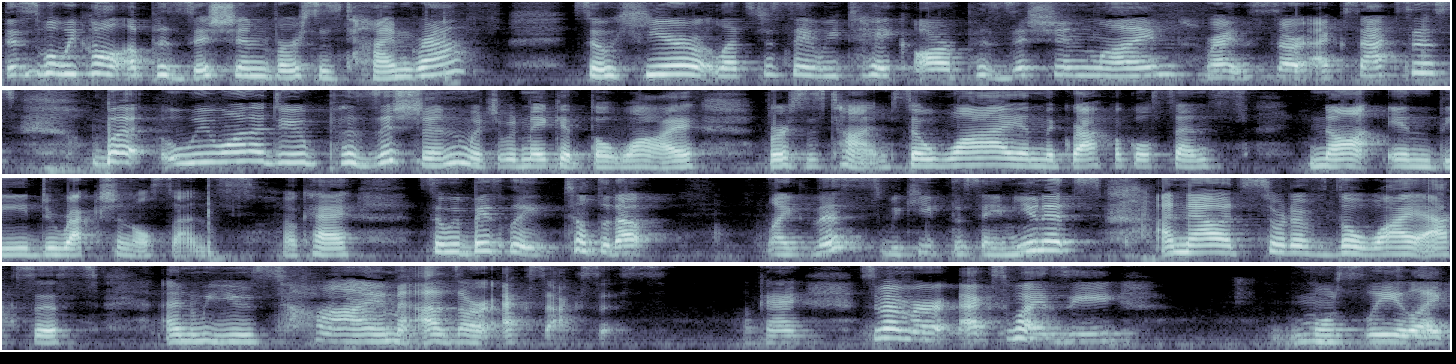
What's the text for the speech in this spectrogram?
this is what we call a position versus time graph. So here, let's just say we take our position line, right? This is our x-axis, but we want to do position, which would make it the y, versus time. So y in the graphical sense, not in the directional sense, okay? So we basically tilt it up like this. We keep the same units, and now it's sort of the y-axis, and we use time as our x-axis, okay? So remember, x, y, z, mostly like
